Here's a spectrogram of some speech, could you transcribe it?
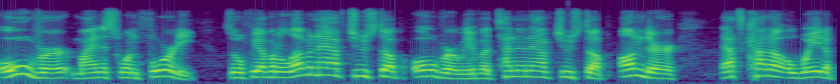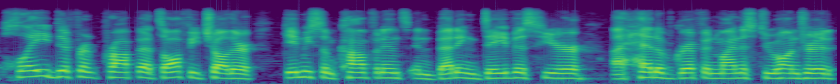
over minus 140. So if we have an 11 and a half juiced up over, we have a 10 and a half juiced up under. That's kind of a way to play different prop bets off each other. Gave me some confidence in betting Davis here ahead of Griffin minus 200.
